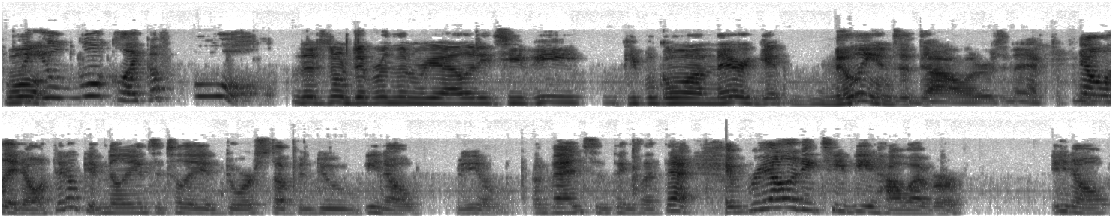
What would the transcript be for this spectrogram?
Well, but you look like a fool. that's no different than reality TV. People go on there and get millions of dollars and act. No, they don't. They don't get millions until they endorse stuff and do, you know, you know, events and things like that. In reality TV, however, you know,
